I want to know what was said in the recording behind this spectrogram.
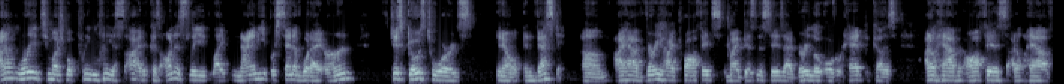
I don't worry too much about putting money aside because honestly, like 90% of what I earn just goes towards you know, investing. Um, I have very high profits in my businesses. I have very low overhead because I don't have an office. I don't have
